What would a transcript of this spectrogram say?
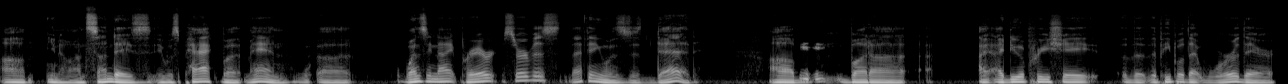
Um, you know, on Sundays it was packed, but man, uh, Wednesday night prayer service, that thing was just dead. Um, mm-hmm. But uh, I, I, do appreciate the, the people that were there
